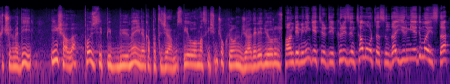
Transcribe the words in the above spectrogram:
Küçülme değil. İnşallah pozitif bir büyüme ile kapatacağımız bir yıl olması için çok yoğun mücadele ediyoruz. Pandeminin getirdiği krizin tam ortasında 27 Mayıs'ta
